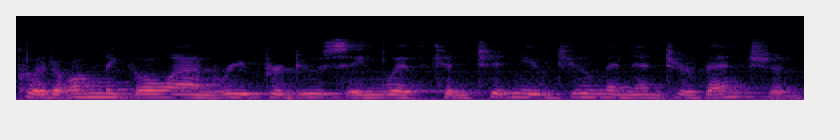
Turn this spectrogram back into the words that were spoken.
could only go on reproducing with continued human intervention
